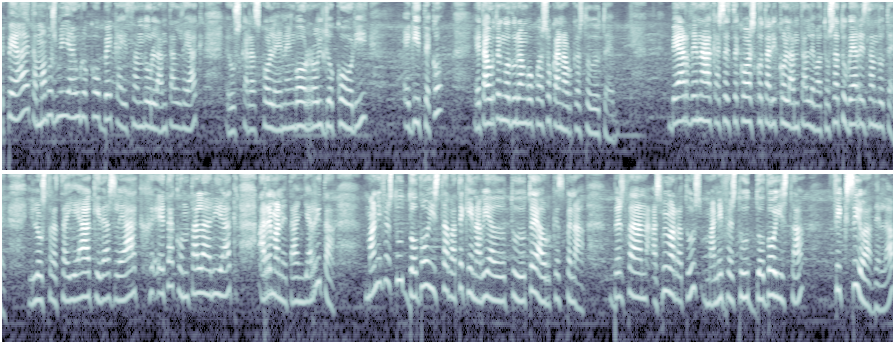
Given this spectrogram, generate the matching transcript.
EPA eta mabos mila euroko beka izan du lantaldeak Euskarazko lehenengo rol joko hori egiteko eta urtengo Durangoko asokan aurkeztu dute behar dena kasetzeko askotariko lantalde bat osatu behar izan dute. Ilustratzaileak, idazleak eta kontalariak harremanetan jarrita. Manifestu dodoista batekin abiatu dute aurkezpena. Bertan, azpimarratuz, manifestu dodoista fikzioa dela.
